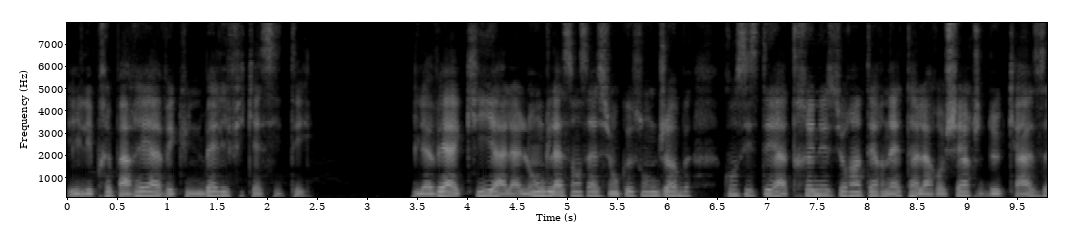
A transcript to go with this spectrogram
et les préparait avec une belle efficacité. Il avait acquis à la longue la sensation que son job consistait à traîner sur Internet à la recherche de cases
